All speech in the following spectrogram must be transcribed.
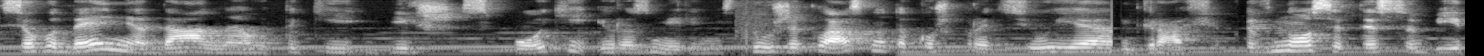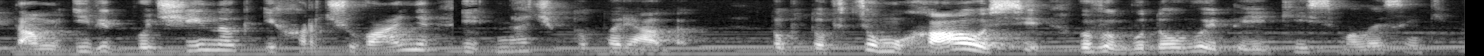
сьогодення, да на такий більш спокій і розміреність. Дуже класно також працює графік. Вносите собі там і відпочинок, і харчування, і, начебто, порядок. Тобто в цьому хаосі ви вибудовуєте якийсь малесенький порядок.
